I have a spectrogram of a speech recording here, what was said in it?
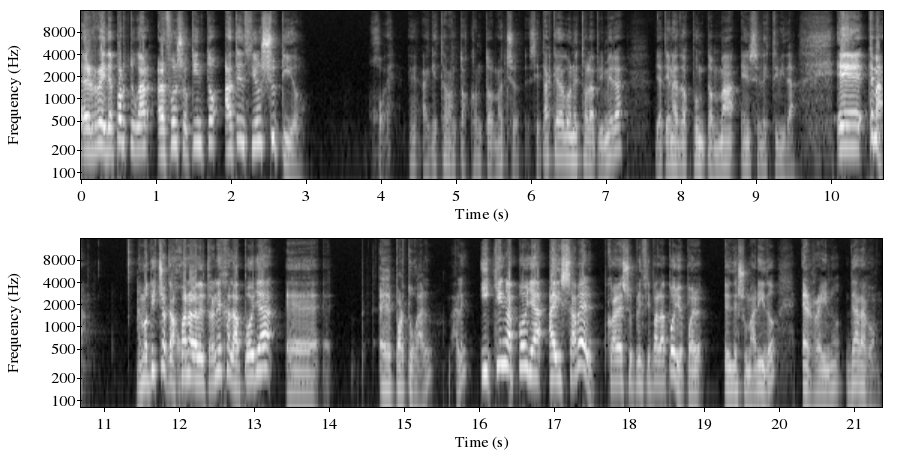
el rey de Portugal, Alfonso V, atención, su tío. Joder, ¿eh? aquí estaban todos con todos, macho. Si te has quedado con esto a la primera, ya tienes dos puntos más en selectividad. Eh, ¿Qué más? Hemos dicho que a Juana la Beltraneja la apoya eh, Portugal, ¿vale? ¿Y quién apoya a Isabel? ¿Cuál es su principal apoyo? Pues el de su marido, el reino de Aragón.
